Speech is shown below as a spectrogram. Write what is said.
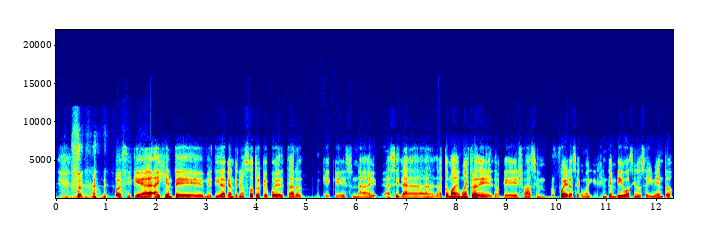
pues sí que hay gente metida acá entre nosotros que puede estar que, es una eh, hace la, toma de muestra de lo que ellos hacen por fuera, o sea, como gente en vivo haciendo seguimiento.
